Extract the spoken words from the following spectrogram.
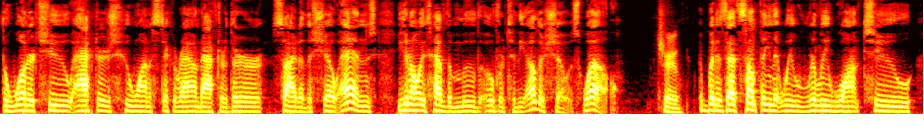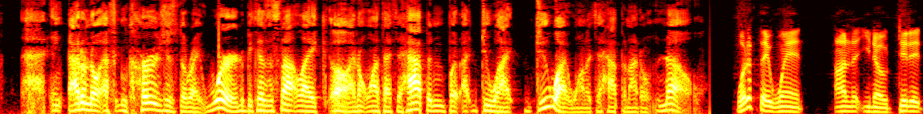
the one or two actors who want to stick around after their side of the show ends. You can always have them move over to the other show as well. True. But is that something that we really want to? I don't know if encourage is the right word because it's not like oh I don't want that to happen, but do I do I want it to happen? I don't know. What if they went on, you know, did it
